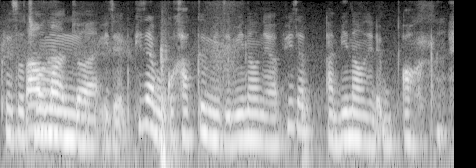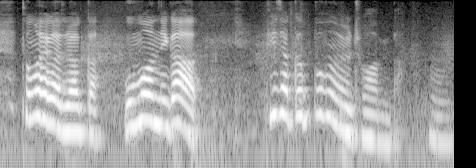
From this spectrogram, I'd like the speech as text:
그래서 빵만 저는 좋아해. 이제 피자 먹고 가끔 이제 미나 언니가 피자 아 미나 언니래 아, 통화해가지고 아까 모모 언니가 피자 끝 부분을 좋아합니다. 응.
